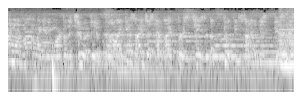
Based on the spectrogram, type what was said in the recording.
I'm not modeling anymore for the two of you. Oh, I guess I just have my first taste of the filthy side of this business.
